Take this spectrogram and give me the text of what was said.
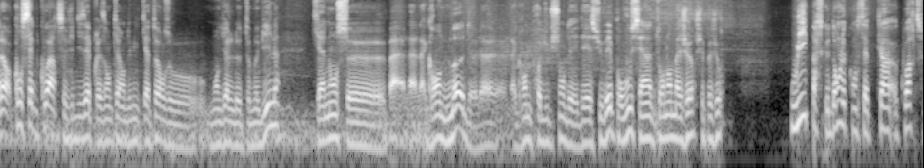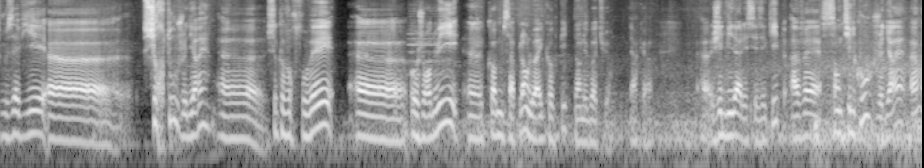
Alors, Concept Quartz, je disais, présenté en 2014 au Mondial de l'Automobile, qui annonce euh, bah, la, la, grande mode, la, la grande production des, des, SUV. Pour vous, c'est un tournant majeur chez Peugeot? Oui, parce que dans le concept Quartz, vous aviez euh, surtout, je dirais, euh, ce que vous retrouvez euh, aujourd'hui comme s'appelant le high cockpit dans les voitures. C'est-à-dire que Gilles Vidal et ses équipes avaient senti le coup, je dirais, hein,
